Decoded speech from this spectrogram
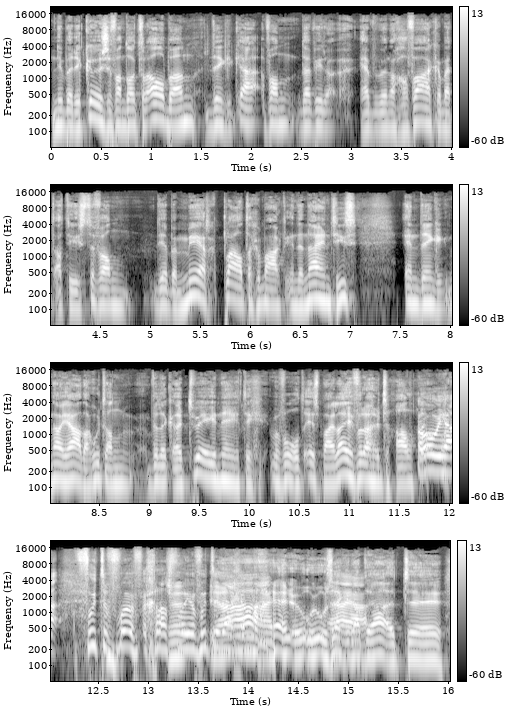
nu bij de keuze van Dr. Alban denk ik, ja, van, dat hebben we nogal vaker met artiesten van die hebben meer platen gemaakt in de 90s. En denk ik, nou ja, dan goed, dan wil ik uit 92 bijvoorbeeld Is My Life eruit halen. Oh ja, voeten voor, gras voor je voeten ja, en hoe, hoe zeg je ja. dat? Ja, het, eh,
